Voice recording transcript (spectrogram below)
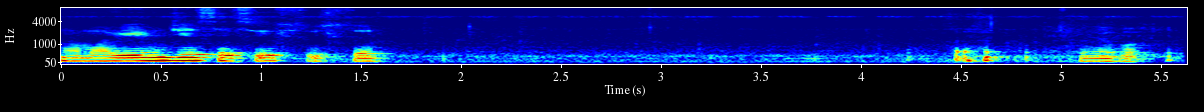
Mama yiyince sesi üst üste. Şuraya bak ya.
